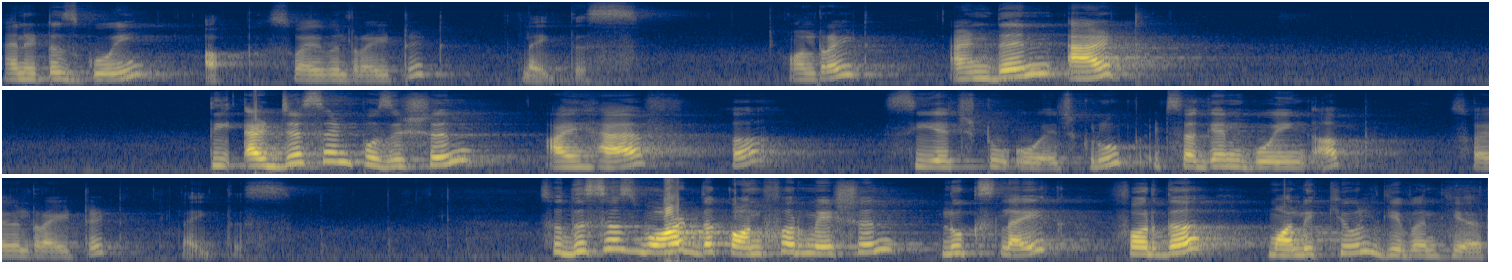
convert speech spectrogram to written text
and it is going up. So, I will write it like this alright and then at the adjacent position I have a CH2OH group it is again going up. So, I will write it like this. So, this is what the conformation looks like for the molecule given here.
